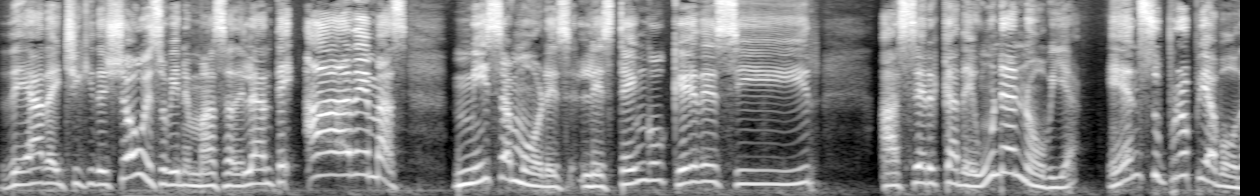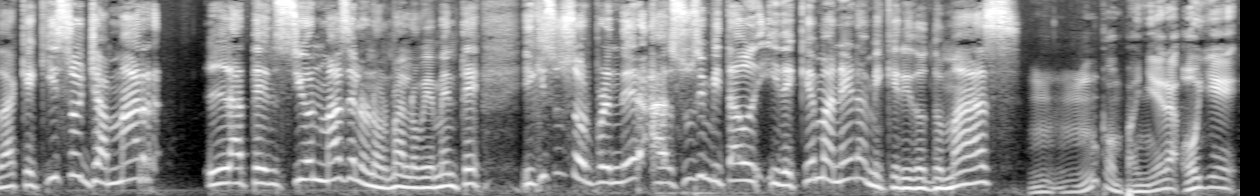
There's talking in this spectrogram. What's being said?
de Ada y Chiqui de Show. Eso viene más adelante. Además, mis amores, les tengo que decir acerca de una novia en su propia boda que quiso llamar la atención más de lo normal, obviamente, y quiso sorprender a sus invitados. ¿Y de qué manera, mi querido Tomás? Compañera, oye,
